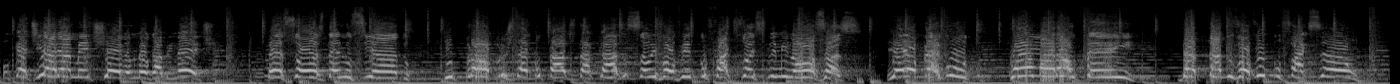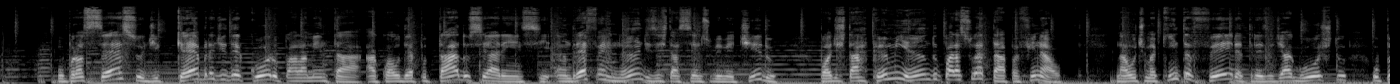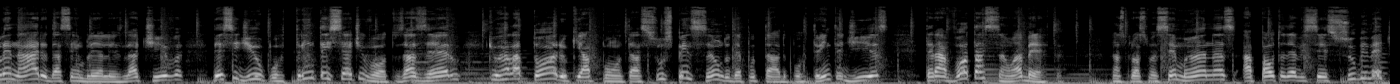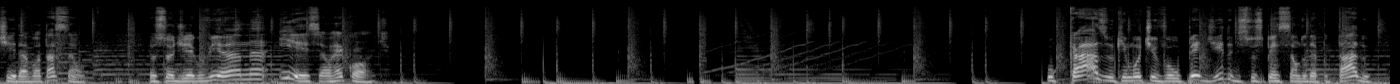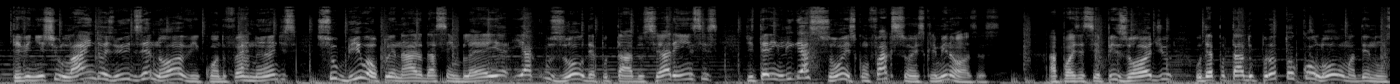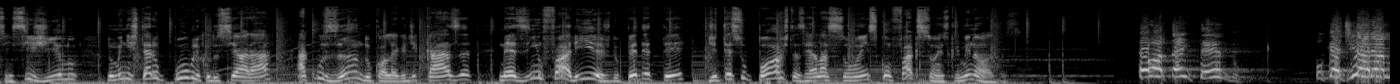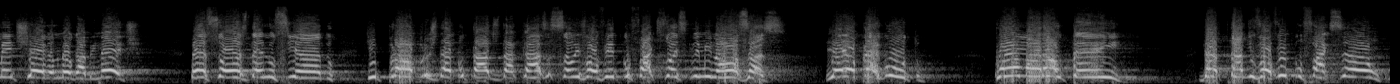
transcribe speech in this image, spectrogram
Porque diariamente chega no meu gabinete pessoas denunciando que próprios deputados da casa são envolvidos com facções criminosas. E aí eu pergunto, qual moral tem deputado envolvido com facção? O processo de quebra de decoro parlamentar a qual o deputado cearense André Fernandes está sendo submetido pode estar caminhando para sua etapa final. Na última quinta-feira, 13 de agosto, o plenário da Assembleia Legislativa decidiu por 37 votos a zero que o relatório que aponta a suspensão do deputado por 30 dias terá votação aberta. Nas próximas semanas, a pauta deve ser submetida à votação. Eu sou Diego Viana e esse é o Recorte. O caso que motivou o pedido de suspensão do deputado teve início lá em 2019, quando Fernandes subiu ao plenário da Assembleia e acusou deputados cearenses de terem ligações com facções criminosas. Após esse episódio, o deputado protocolou uma denúncia em sigilo no Ministério Público do Ceará, acusando o colega de casa, Nezinho Farias, do PDT, de ter supostas relações com facções criminosas. Eu até entendo porque diariamente chega no meu gabinete pessoas denunciando que próprios deputados da casa são envolvidos com facções criminosas. E aí eu pergunto: qual moral tem deputado envolvido com facção?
